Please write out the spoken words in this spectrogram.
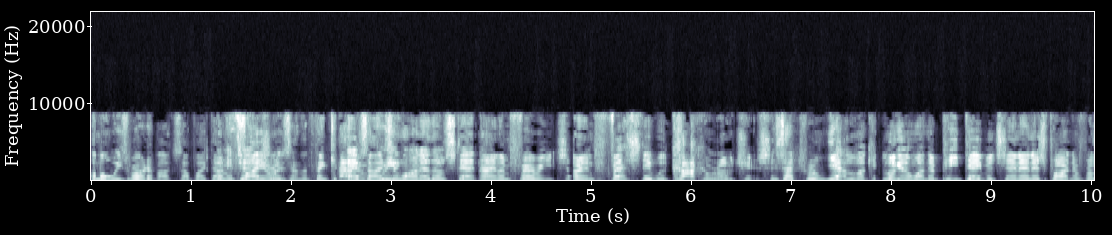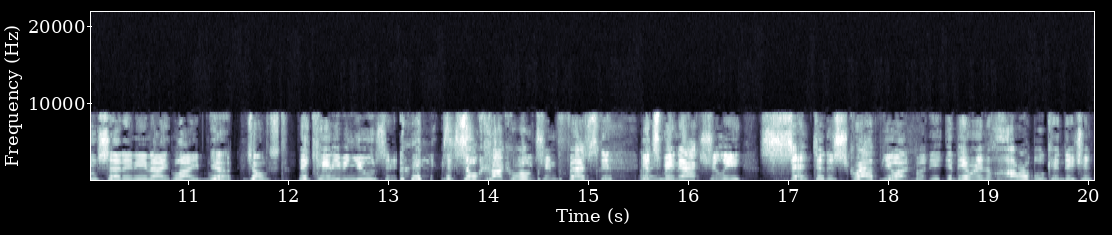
I'm always worried about stuff like that. Let me tell you Fires something. and the thing capsizing. Every one of those Staten Island ferries are infested with cockroaches. Is that true? Yeah, look look at the one that Pete Davidson and his partner from Saturday Night Live bought. Yeah, Jost. They can't even use it. it's so cockroach infested. It's been actually sent to the scrapyard, but it, they're in horrible condition.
